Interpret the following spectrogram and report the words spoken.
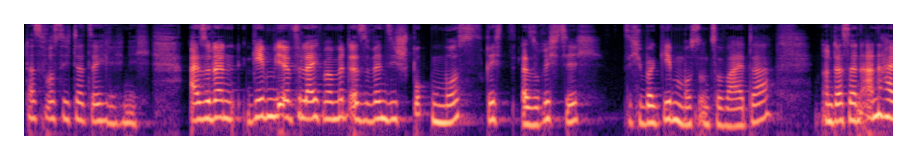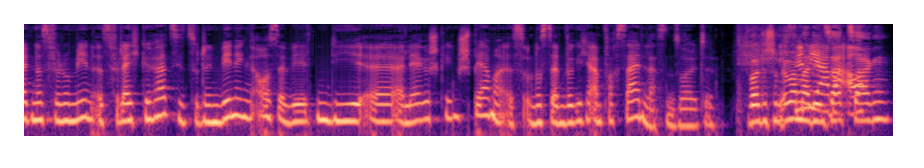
Das wusste ich tatsächlich nicht. Also dann geben wir ihr vielleicht mal mit, also wenn sie spucken muss, richt, also richtig, sich übergeben muss und so weiter, und das ein anhaltendes Phänomen ist, vielleicht gehört sie zu den wenigen Auserwählten, die äh, allergisch gegen Sperma ist und das dann wirklich einfach sein lassen sollte. ich wollte schon Ich immer mal den Satz sagen,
